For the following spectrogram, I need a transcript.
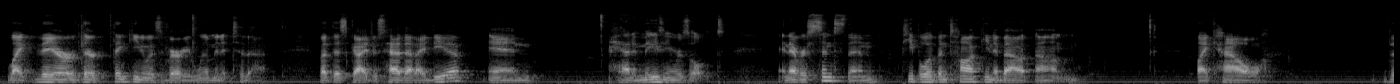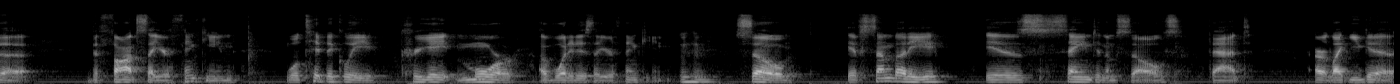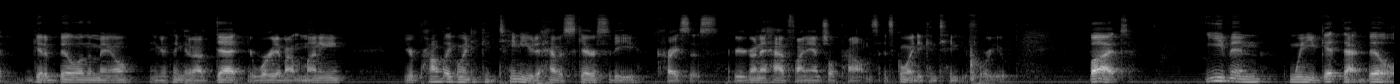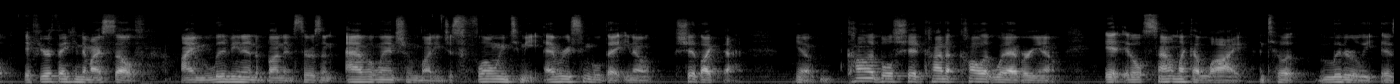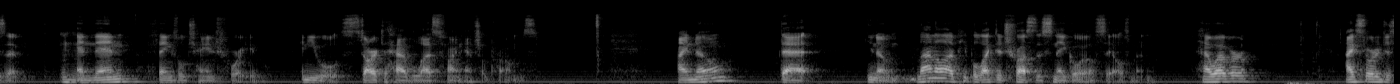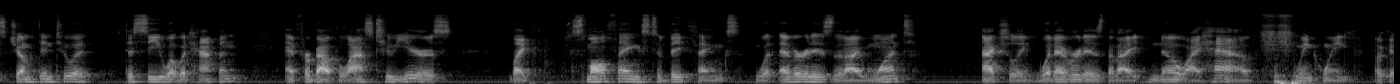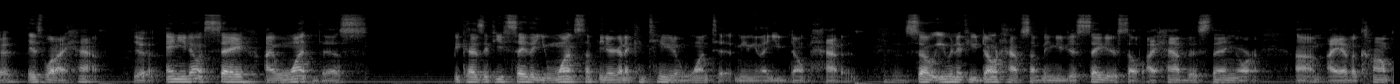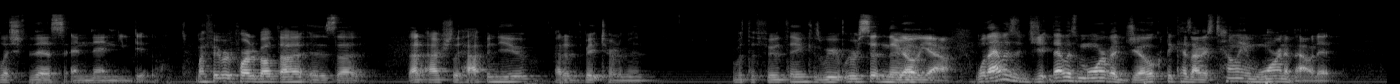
like their their thinking was very limited to that, but this guy just had that idea and had amazing results. And ever since then, people have been talking about. Um, like how the the thoughts that you're thinking will typically create more of what it is that you're thinking. Mm-hmm. So, if somebody is saying to themselves that, or like you get a get a bill in the mail and you're thinking about debt, you're worried about money, you're probably going to continue to have a scarcity crisis, or you're going to have financial problems. It's going to continue for you. But even when you get that bill, if you're thinking to myself, I'm living in abundance, there's an avalanche of money just flowing to me every single day, you know, shit like that. You know, call it bullshit, call it, call it whatever, you know. It, it'll sound like a lie until it literally isn't. Mm-hmm. And then things will change for you, and you will start to have less financial problems. I know that you know, not a lot of people like to trust the snake oil salesman. However, I sort of just jumped into it to see what would happen. And for about the last two years, like small things to big things, whatever it is that I want, actually, whatever it is that I know I have, wink, wink, Okay. is what I have. Yeah. And you don't say, I want this, because if you say that you want something, you're going to continue to want it, meaning that you don't have it. Mm-hmm. So even if you don't have something, you just say to yourself, I have this thing, or um, I have accomplished this, and then you do. My favorite part about that is that that actually happened to you at a debate tournament with the food thing because we, we were sitting there. Oh yeah. Well, that was a, that was more of a joke because I was telling Warren about it,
